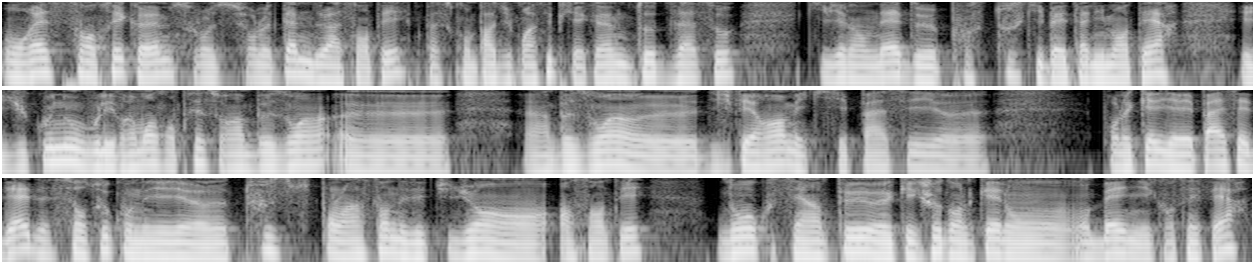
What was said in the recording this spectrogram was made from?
On reste centré quand même sur le, sur le thème de la santé, parce qu'on part du principe qu'il y a quand même d'autres assos qui viennent en aide pour tout ce qui va être alimentaire. Et du coup, nous, on voulait vraiment centrer sur un besoin, euh, un besoin euh, différent, mais qui est pas assez, euh, pour lequel il n'y avait pas assez d'aide. Surtout qu'on est euh, tous pour l'instant des étudiants en, en santé, donc c'est un peu euh, quelque chose dans lequel on, on baigne et qu'on sait faire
